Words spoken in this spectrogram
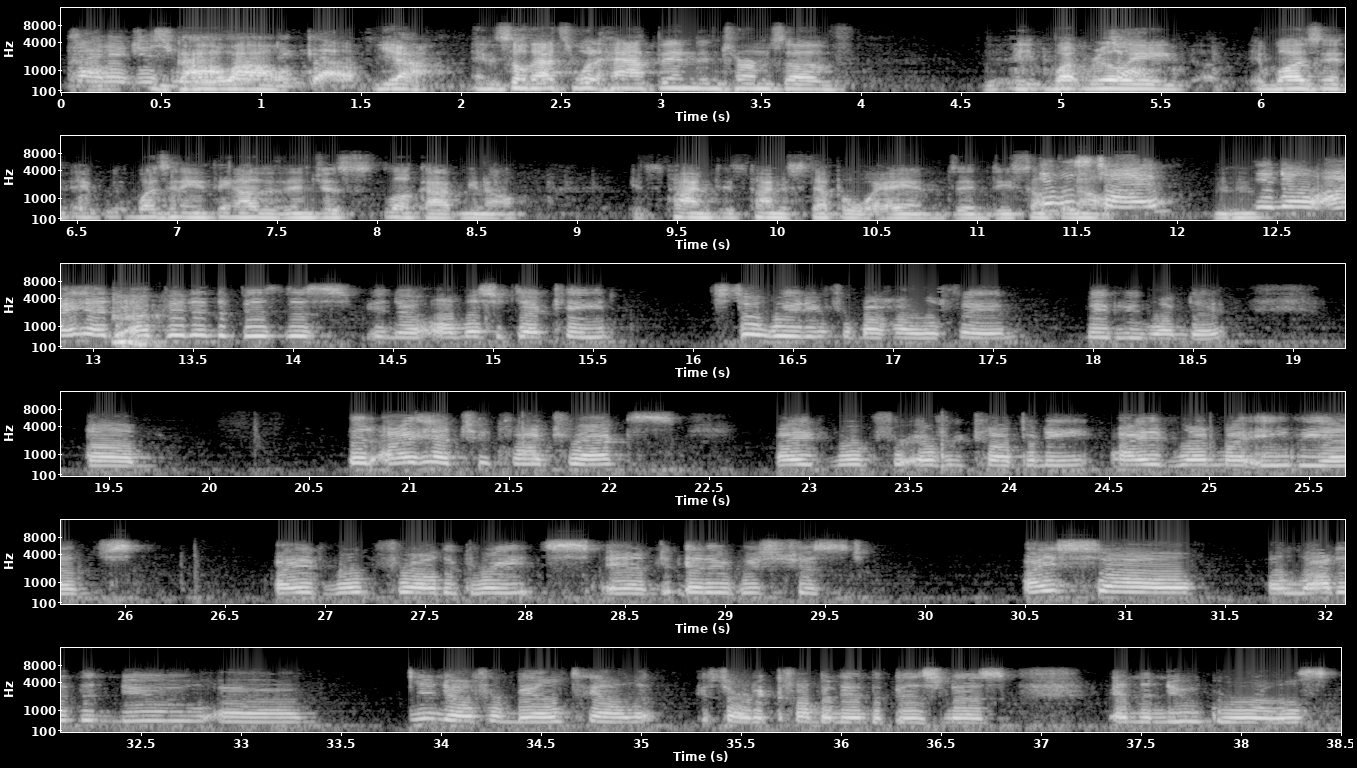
kind of just Bow on out. and go. Yeah, and so that's what happened in terms of what really it wasn't it wasn't anything other than just look, I'm you know, it's time it's time to step away and, and do It something was else. time. Mhm. You know, I had I've been in the business, you know, almost a decade. Still waiting for my Hall of Fame, maybe one day. Um, but I had two contracts. I had worked for every company. I had run my AVNs. I had worked for all the greats, and and it was just I saw a lot of the new, um, you know, for male talent started coming in the business, and the new girls,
